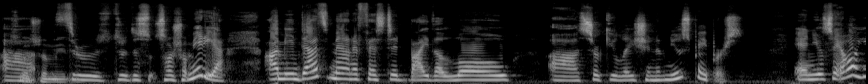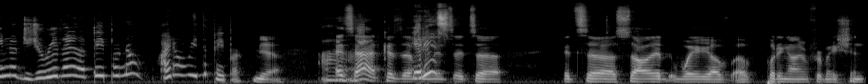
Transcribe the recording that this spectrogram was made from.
Uh, Social media. through through the social media, I mean that's manifested by the low uh, circulation of newspapers, and you'll say, "Oh, you know, did you read that in the paper?" No, I don't read the paper. Yeah, it's sad because I Uh, mean, is. it's it's a it's a solid way of, of putting out information.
